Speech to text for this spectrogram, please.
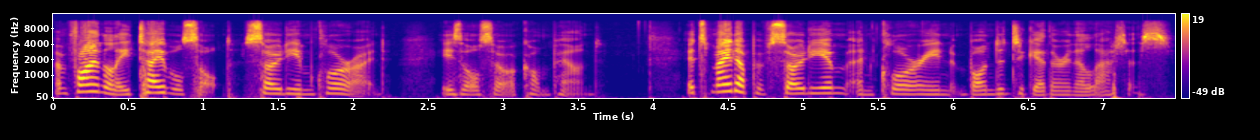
And finally, table salt, sodium chloride, is also a compound. It's made up of sodium and chlorine bonded together in a lattice.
